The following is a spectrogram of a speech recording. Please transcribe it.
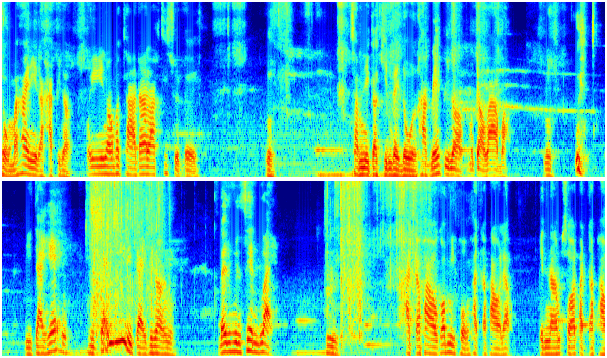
ส่งมาให้นี่แหละครับพี่น้องโอ้น้องพัชชาน่ารักที่สุดเลยนี่ซัมนี่ก็กินได้โดนคักเด้พี่น้องมันจะว่าบ่นี่อุ้ยดีใจแห้งดีใจดีใจพี่น้องนี่ได้วุ้นเส้นด้วย อืมผัดกะเพราก็มีผงผัดกะเพราแล้ว เป็นน้ำซอสผัดกะเพรา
